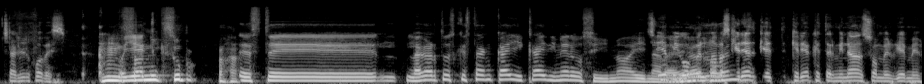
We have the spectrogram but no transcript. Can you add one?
Salió el jueves. Oye, Sonic Super. Ajá. Este lagarto es que está en calle y cae dinero si no hay nada. Sí, amigo, pero nada más quería que, quería que terminara Summer Gamer.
